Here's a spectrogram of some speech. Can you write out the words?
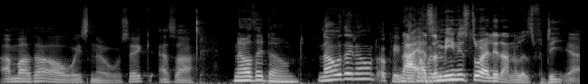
a mother always knows, ikke? Altså, No, they don't. no they don't. Okay, Nej, altså til- min historie er lidt anderledes, fordi Ja.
